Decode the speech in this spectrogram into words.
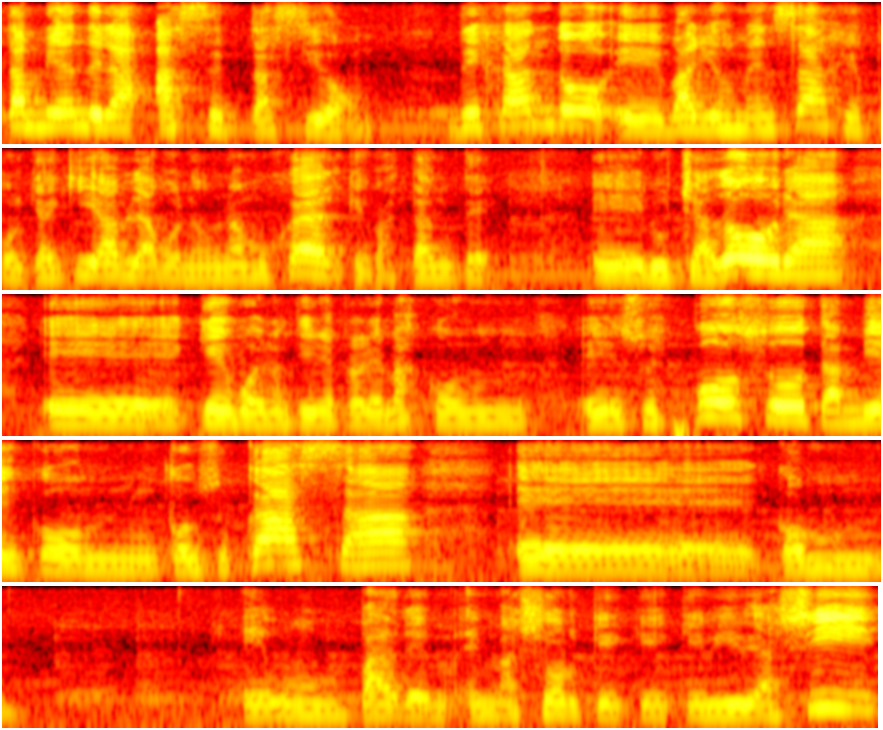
también de la aceptación, dejando varios mensajes, porque aquí habla, bueno, de una mujer que es bastante luchadora, eh, que bueno, tiene problemas con eh, su esposo, también con, su casa, eh, con un padre mayor que, vive allí,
